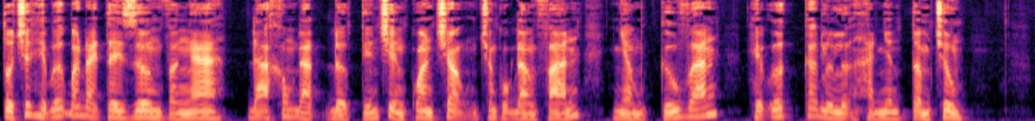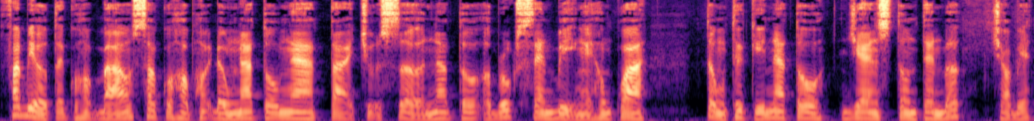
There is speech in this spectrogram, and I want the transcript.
Tổ chức Hiệp ước Bắc Đại Tây Dương và Nga đã không đạt được tiến triển quan trọng trong cuộc đàm phán nhằm cứu vãn Hiệp ước các lực lượng hạt nhân tầm trung. Phát biểu tại cuộc họp báo sau cuộc họp Hội đồng NATO-Nga tại trụ sở NATO ở Bruxelles, Bỉ ngày hôm qua, Tổng thư ký NATO Jens Stoltenberg cho biết.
